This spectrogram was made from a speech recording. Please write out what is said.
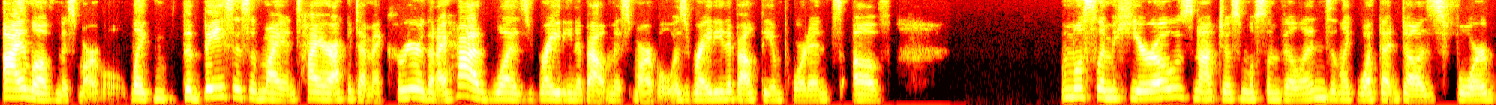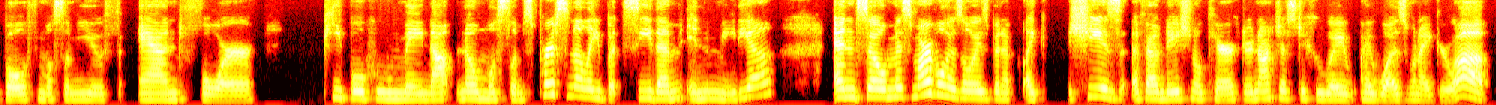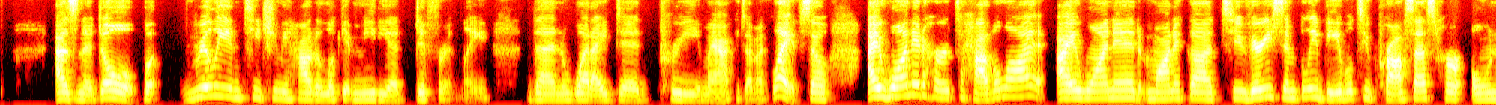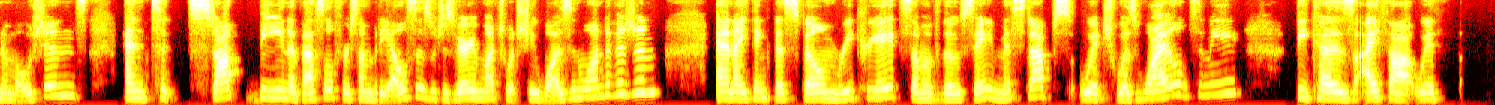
I love Miss Marvel. Like the basis of my entire academic career that I had was writing about Miss Marvel, was writing about the importance of Muslim heroes, not just Muslim villains, and like what that does for both Muslim youth and for people who may not know Muslims personally but see them in media. And so Miss Marvel has always been a like she is a foundational character, not just to who I, I was when I grew up as an adult, but really in teaching me how to look at media differently than what I did pre my academic life. So I wanted her to have a lot. I wanted Monica to very simply be able to process her own emotions and to stop being a vessel for somebody else's, which is very much what she was in WandaVision. And I think this film recreates some of those same missteps, which was wild to me because I thought with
